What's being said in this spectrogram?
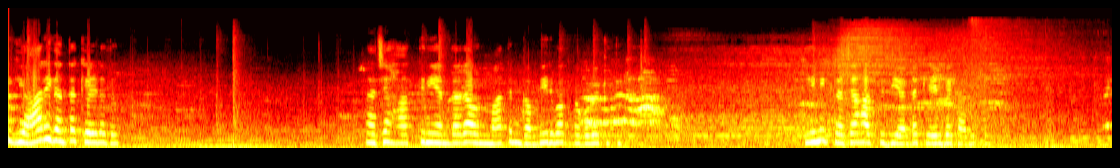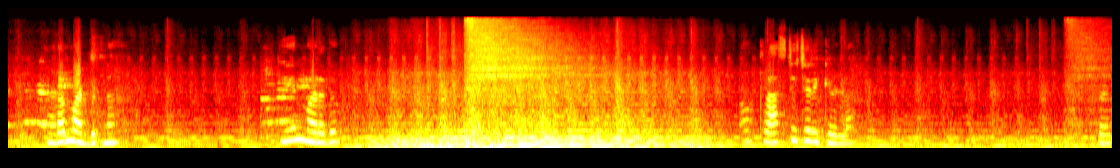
ಈಗ ಯಾರಿಗಂತ ಕೇಳೋದು? ರಜೆ ಹಾಕ್ತೀನಿ ಅಂದಾಗ ಅವ್ನ ಮಾತನ್ನು ಗಂಭೀರವಾಗಿ ತಗೋಬೇಕಿತ್ತು. ಏನಕ್ಕೆ ರಜಾ ಹಾಕ್ತಿದ್ದೀಯ ಅಂತ ಕೇಳಬೇಕಾಗಿತ್ತು. ಮೇಡಮ್ ಮಾಡ್ಬಿಟ್ನಾ? ಏನು ಮಾಡೋದು? ಅವ್ರ ಕ್ಲಾಸ್ ಟೀಚರಿಗೆ ಕೇಳಲ್ಲ ಬೇಡ.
